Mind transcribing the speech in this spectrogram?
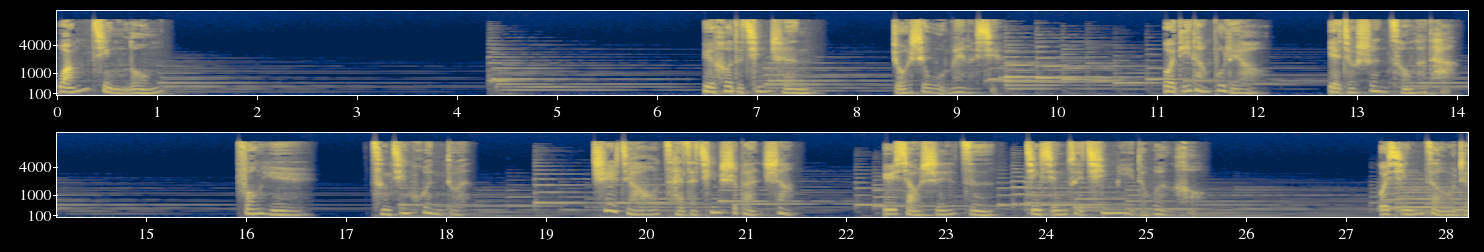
王景龙。雨后的清晨，着实妩媚了些，我抵挡不了，也就顺从了他。风雨曾经混沌，赤脚踩在青石板上，与小石子进行最亲密的问候。我行走着，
